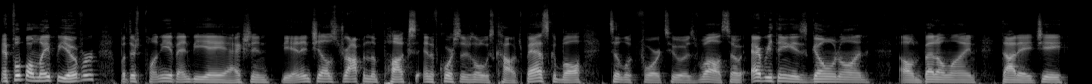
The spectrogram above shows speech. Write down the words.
And football might be over, but there's plenty of NBA action. The NHL is dropping the pucks, and of course, there's always college basketball to look forward to as well. So everything is going on on betonline.ag.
